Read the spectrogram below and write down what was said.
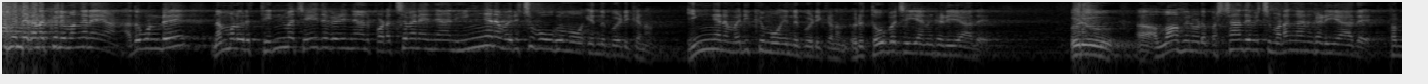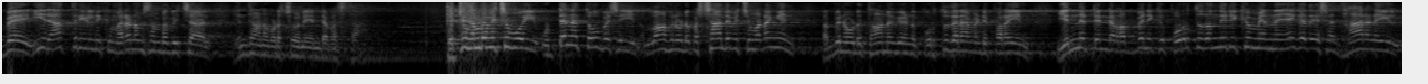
അള്ളാഹു കണക്കിലും അങ്ങനെയാണ്. അതുകൊണ്ട് നമ്മൾ ഒരു തിന്മ ചെയ്തു കഴിഞ്ഞാൽ പടച്ചവനെ ഞാൻ ഇങ്ങനെ മരിച്ചു പോകുമോ എന്ന് പേടിക്കണം. ഇങ്ങനെ മരിക്കുമോ എന്ന് പേടിക്കണം. ഒരു തൗബ ചെയ്യാൻ കഴിയാതെ ഒരു അള്ളാഹുവിനോട് പശ്ചാത്തപിച്ച് മടങ്ങാൻ കഴിയാതെ റബ്ബേ ഈ രാത്രിയിൽ എനിക്ക് മരണം സംഭവിച്ചാൽ എന്താണ് പടച്ചോനെ എന്റെ അവസ്ഥ? തെറ്റ് സംഭവിച്ചു പോയി. ഉടനെ തൗബ ചെയ്യൻ അള്ളാഹുവിനോട് പശ്ചാത്തപിച്ച് മടങ്ങിൻ റബ്ബിനോട് താണുകയാണ് പുറത്തു തരാൻ വേണ്ടി പറയിൻ എന്നിട്ട് എന്റെ റബ്ബെനിക്ക് പുറത്തു തന്നിരിക്കും എന്ന ഏകദേശ ധാരണയിൽ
